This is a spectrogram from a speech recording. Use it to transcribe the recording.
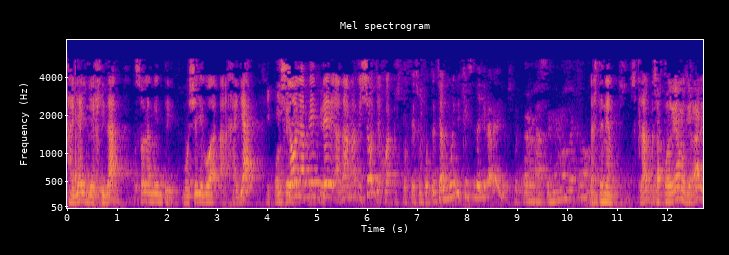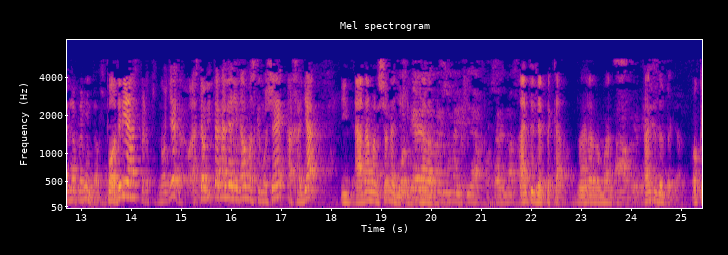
Hayá y Yehidá. Solamente Moshe llegó a, a Hayá ¿Y y, por qué? solamente Adama Rishon llegó a, pues porque es un potencial muy difícil de llegar a ellos. pues. Pero las tenemos dentro. Las tenemos, pues, claro. O sea, podríamos llegar, es la pregunta. O sea. Podrías, pero pues no llega. Hasta ahorita nadie ha llegado más que Moshe a Hayá y a Adam Arishon a ¿Por qué Yehida, más. persona dirigida? O sea, es más... Antes del pecado. No era lo más. Ah. Antes del pecado. ¿Ok?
